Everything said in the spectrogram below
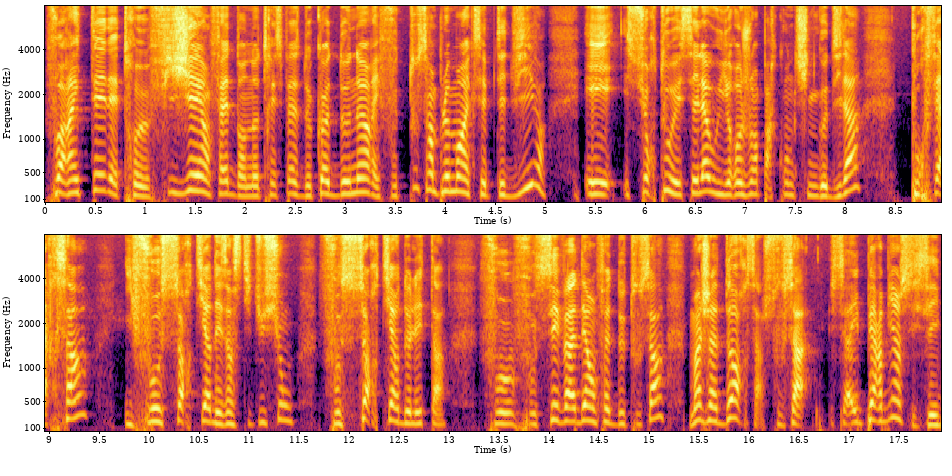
faut arrêter d'être figé en fait dans notre espèce de code d'honneur. Il faut tout simplement accepter de vivre. Et surtout, et c'est là où il rejoint par contre Shin Godzilla, pour faire ça, il faut sortir des institutions, faut sortir de l'État, faut, faut s'évader en fait de tout ça. Moi j'adore ça, je trouve ça, ça hyper bien, c'est-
